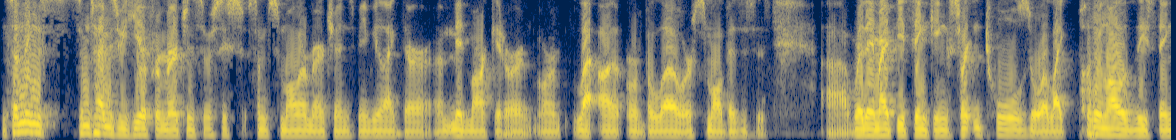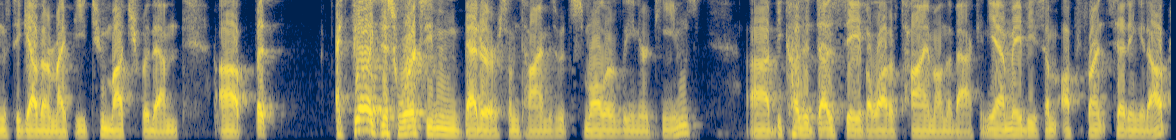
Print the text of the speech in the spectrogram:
and some things sometimes we hear from merchants especially some smaller merchants maybe like they're mid-market or or uh, or below or small businesses uh, where they might be thinking certain tools or like pulling all of these things together might be too much for them. Uh, but I feel like this works even better sometimes with smaller, leaner teams uh, because it does save a lot of time on the back end. Yeah, maybe some upfront setting it up,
